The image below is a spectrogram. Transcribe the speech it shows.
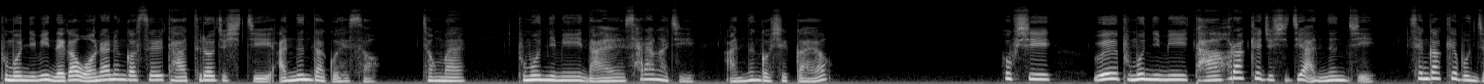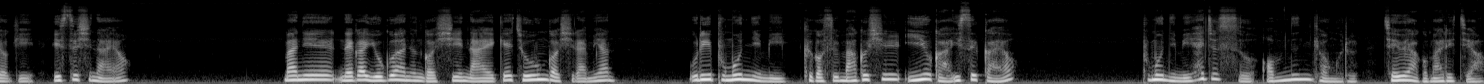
부모님이 내가 원하는 것을 다 들어주시지 않는다고 해서 정말 부모님이 날 사랑하지 않는 것일까요? 혹시 왜 부모님이 다 허락해 주시지 않는지 생각해 본 적이 있으시나요? 만일 내가 요구하는 것이 나에게 좋은 것이라면 우리 부모님이 그것을 막으실 이유가 있을까요? 부모님이 해줄 수 없는 경우를 제외하고 말이지요.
